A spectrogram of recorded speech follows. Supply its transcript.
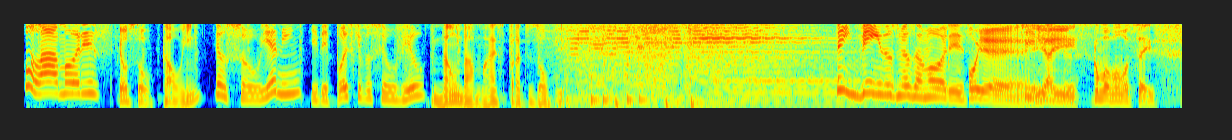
Olá, amores! Eu sou o Cauim. Eu sou o Ianin e depois que você ouviu, não dá mais para desouvir. Bem-vindos, meus amores! Oiê! Queridos. E aí, como vão vocês?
